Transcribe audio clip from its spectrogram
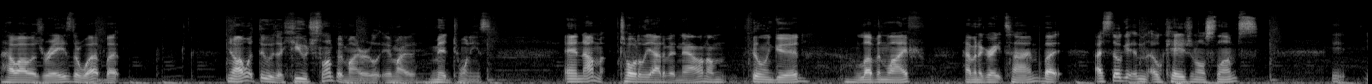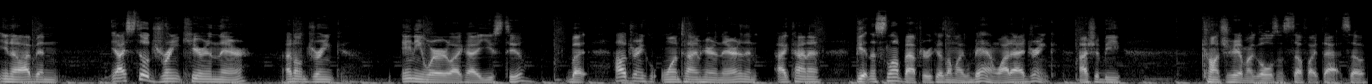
how I was raised, or what. But you know, I went through a huge slump in my early, in my mid 20s, and I'm totally out of it now, and I'm feeling good, loving life, having a great time. But I still get in occasional slumps. You know, I've been, yeah, I still drink here and there. I don't drink anywhere like I used to. But I'll drink one time here and there, and then I kind of get in a slump after because I'm like, man, why did I drink? I should be concentrating on my goals and stuff like that. So,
